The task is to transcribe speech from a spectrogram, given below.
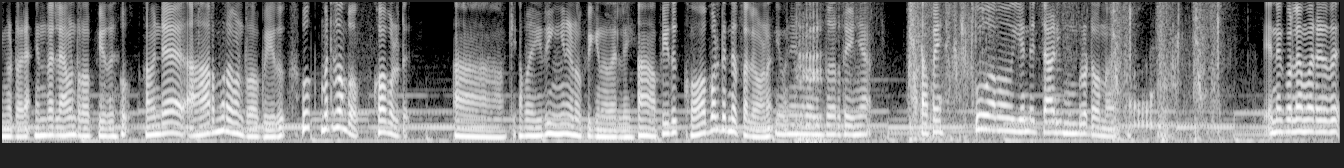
ഇങ്ങോട്ട് വരാം. എന്തായാലും അവൻ ഡ്രോപ്പ് ചെയ്തു. അവന്റെ ആർമർ അവൻ ഡ്രോപ്പ് ചെയ്തു. ഓ മറ്റു സംഭവം. കോബൾട്ട് ആ ഓക്കെ അപ്പൊ ഇത് ഇങ്ങനെയാണ് ഒപ്പിക്കുന്നതല്ലേ? ആ അപ്പൊ ഇത് കോബൾട്ടിന്റെ സ്ഥലമാണ്. ഇവനെ തീർത്ത് കഴിഞ്ഞാൽ ടപ്പേ ഓ അപ്പോൾ എന്റെ ചാടി മുമ്പിലോട്ട് വന്നത് എന്നെ കൊല്ലാൻ വരരുത്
